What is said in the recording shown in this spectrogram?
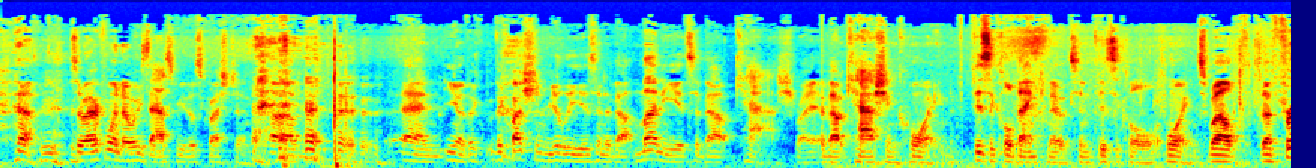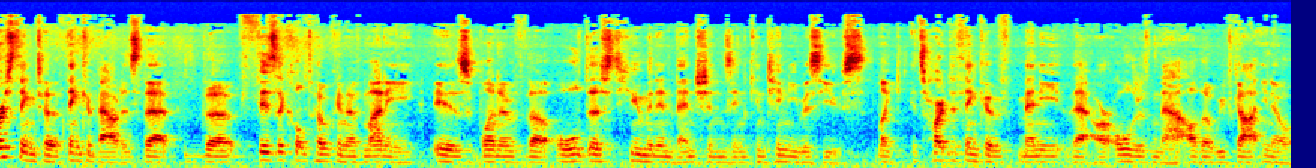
so everyone always asks me this question, um, and you know the, the question really isn't about money; it's about cash, right? About cash and coin, physical banknotes and physical coins. Well, the first thing to think about is that the physical token of money is one of the oldest human inventions in continuous use. Like it's hard to think of many that are older than that, although we've got you know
